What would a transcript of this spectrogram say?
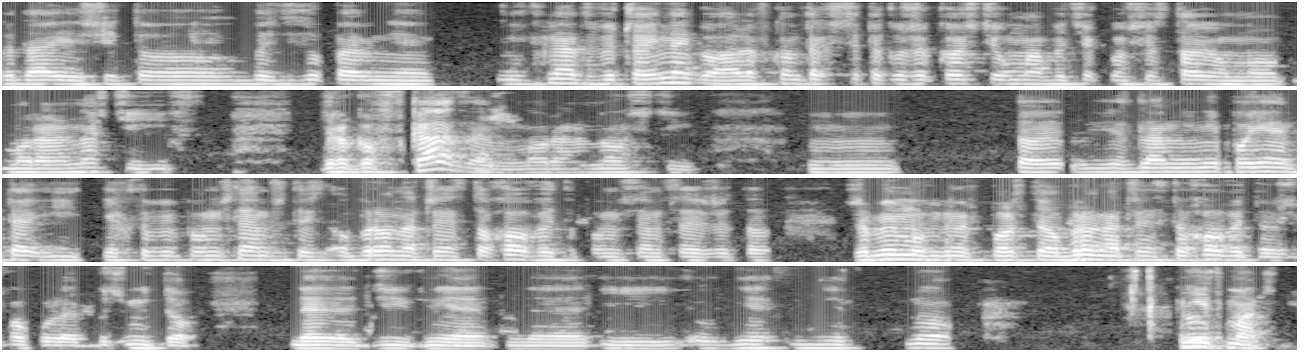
wydaje się to być zupełnie nic nadzwyczajnego, ale w kontekście tego, że Kościół ma być jakąś ostoją moralności i drogowskazem moralności, to jest dla mnie niepojęte i jak sobie pomyślałem, że to jest obrona Częstochowy, to pomyślałem sobie, że to że my mówimy w Polsce obrona Częstochowy, to już w ogóle brzmi to e, dziwnie e, i nie, nie, no, niesmacznie.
